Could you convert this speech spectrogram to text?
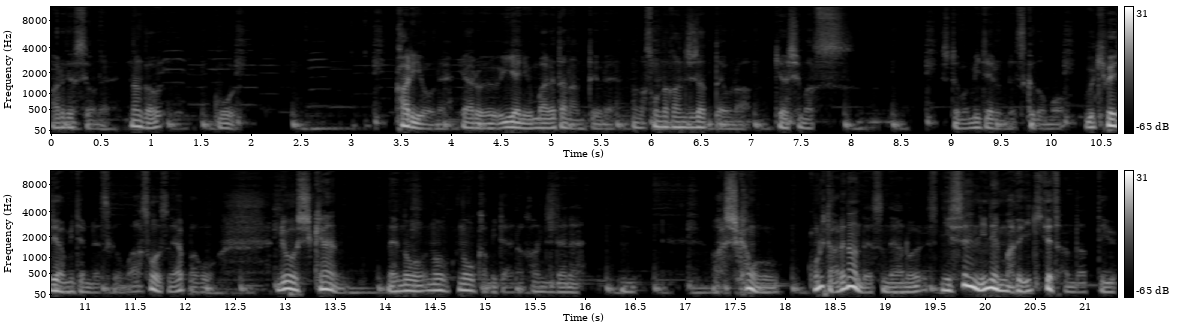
あれですよね。なんか、こう、狩りをね、やる家に生まれたなんていうね、なんかそんな感じだったような気がします。ちょっと今見てるんですけども、ウィキペディア見てるんですけども、あ、そうですね。やっぱこう、漁師兼、ね、農農家みたいな感じでね、うん、あ、しかも、この人あれなんですね。あの、2002年まで生きてたんだっていう、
